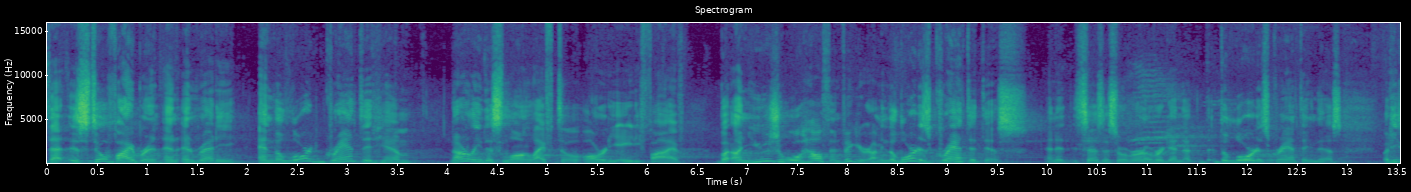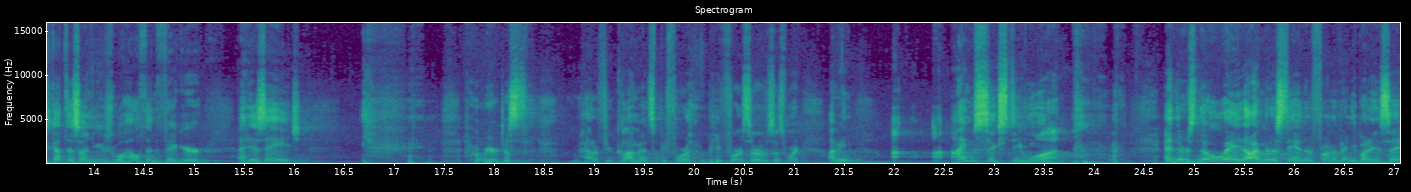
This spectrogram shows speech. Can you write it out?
that is still vibrant and, and ready. And the Lord granted him not only this long life till already 85, but unusual health and vigor. I mean, the Lord has granted this, and it says this over and over again that the Lord is granting this. But he's got this unusual health and vigor at his age. we were just had a few comments before before service this morning. I mean, I, am 61. and there's no way that I'm going to stand in front of anybody and say,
